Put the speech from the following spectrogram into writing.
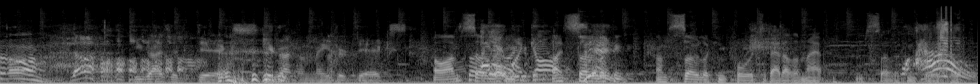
Oh, No. You guys are dicks. You guys are major dicks. oh I'm so. Oh looking, my God, I'm so Zen! looking. I'm so looking forward to that other map. I'm so looking forward. How?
